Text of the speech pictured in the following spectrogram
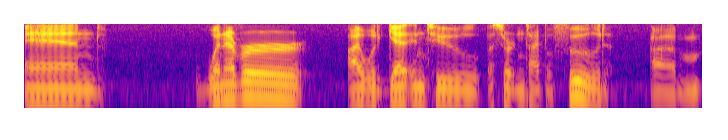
and whenever I would get into a certain type of food, um,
